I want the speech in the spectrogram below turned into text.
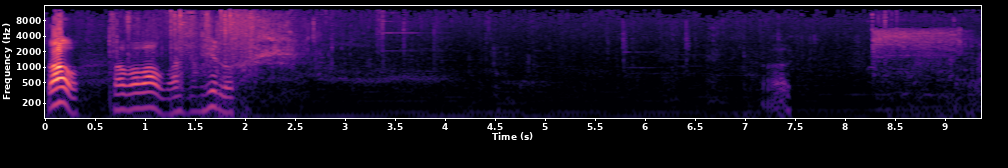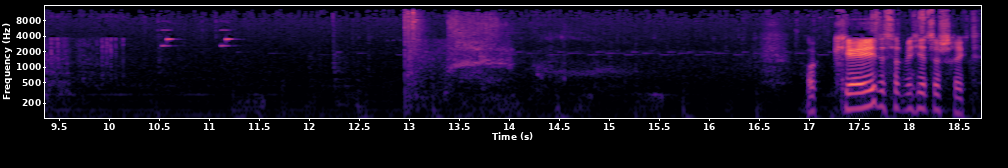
Wow. Wow, wow, wow. Was ist denn hier los? Okay, das hat mich jetzt erschreckt.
